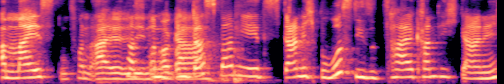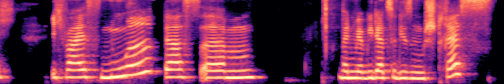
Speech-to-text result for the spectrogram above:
am meisten von all Was? den und, Organen. Und das war mir jetzt gar nicht bewusst, diese Zahl kannte ich gar nicht. Ich weiß nur, dass ähm, wenn wir wieder zu diesem Stress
